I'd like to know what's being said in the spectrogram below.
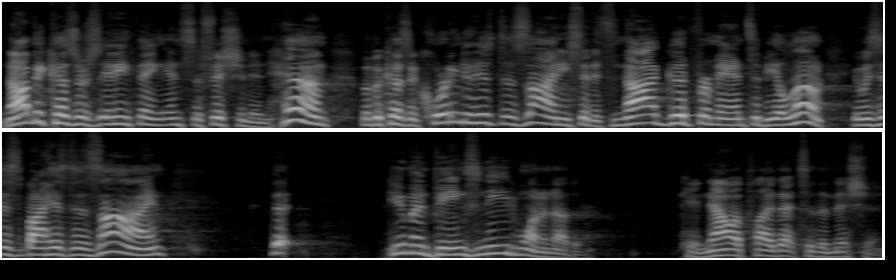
Not because there's anything insufficient in Him, but because according to His design, He said it's not good for man to be alone. It was just by His design Human beings need one another. Okay, now apply that to the mission.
